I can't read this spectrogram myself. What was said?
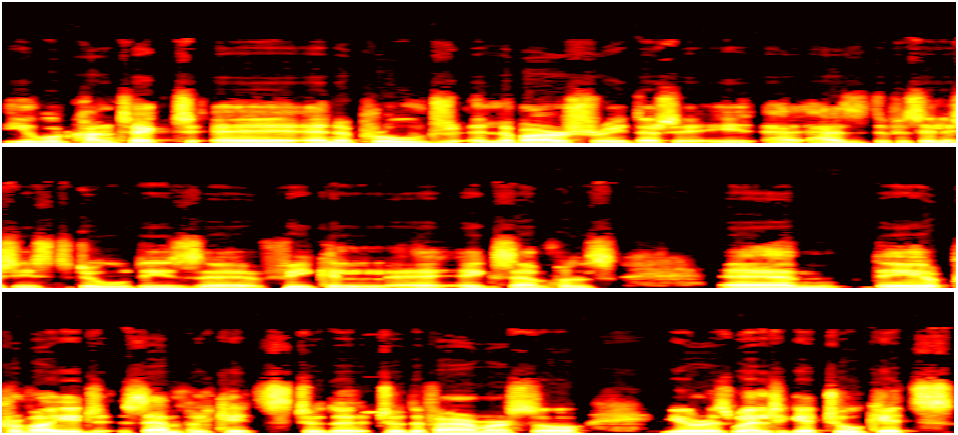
you would contact uh, an approved laboratory that uh, has the facilities to do these uh, fecal uh, egg samples um, they provide sample kits to the to the farmer. So you're as well to get two kits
